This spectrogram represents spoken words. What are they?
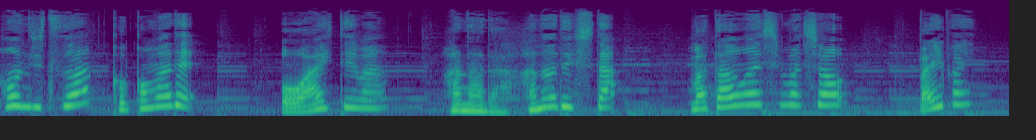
本日はここまで。お相手は花田花でした。またお会いしましょう。バイバイ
